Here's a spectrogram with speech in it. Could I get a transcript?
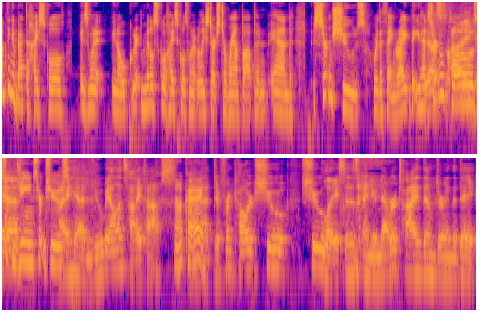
I'm thinking back to high school is when it you know middle school high school is when it really starts to ramp up and and certain shoes were the thing right that you had Yes, certain clothes certain jeans certain shoes I had New Balance high tops. Okay. had different colored shoe shoelaces, and you never tied them during the day.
